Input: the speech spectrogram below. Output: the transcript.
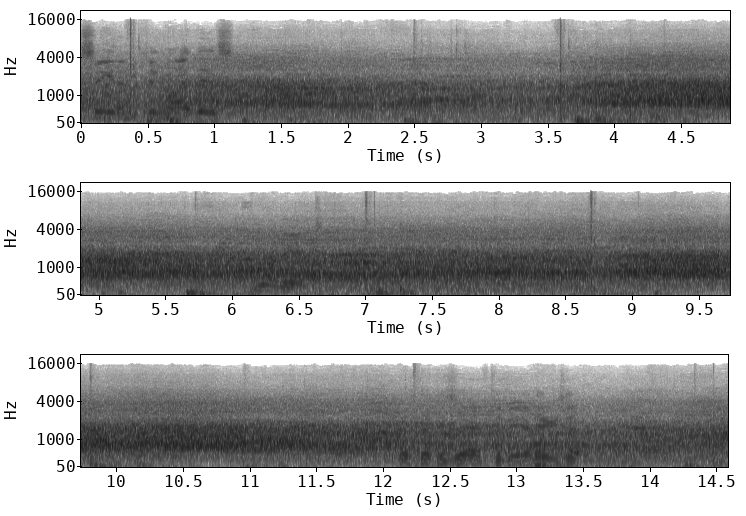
Seen anything like this. Deserve to be a loser.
